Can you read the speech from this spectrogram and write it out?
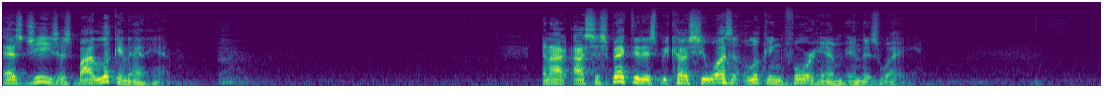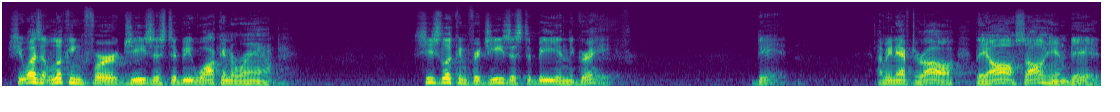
as Jesus by looking at him. And I, I suspected it's because she wasn't looking for him in this way. She wasn't looking for Jesus to be walking around. She's looking for Jesus to be in the grave, dead. I mean, after all, they all saw him dead.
